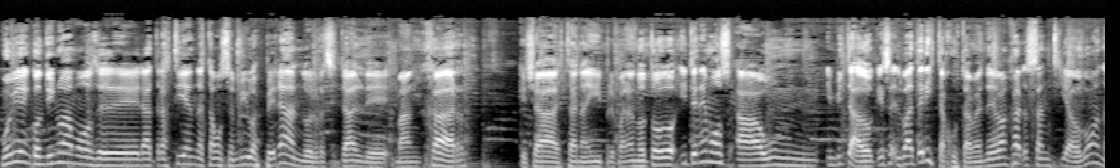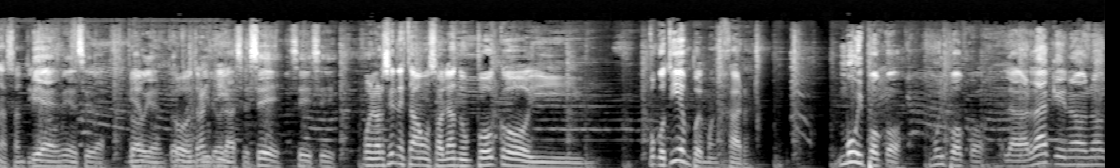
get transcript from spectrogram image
Muy bien, continuamos desde la trastienda, estamos en vivo esperando el recital de Manjar, que ya están ahí preparando todo. Y tenemos a un invitado, que es el baterista justamente de Manjar, Santiago. ¿Cómo andas, Santiago? Bien, bien, Seba. Bien, Todo bien, todo, todo tranquilo, tranquilo. gracias. Sí, sí, sí. Bueno, recién estábamos hablando un poco y poco tiempo en Manjar. Muy poco, muy poco. La verdad que no, no,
